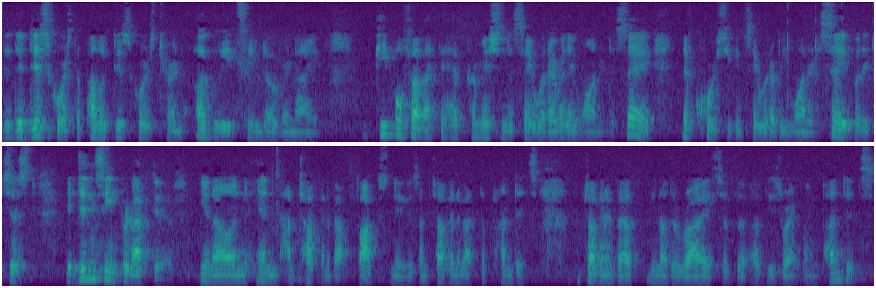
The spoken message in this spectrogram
the, the discourse, the public discourse turned ugly, it seemed overnight. People felt like they had permission to say whatever they wanted to say. And of course, you can say whatever you wanted to say, but it just it didn't seem productive, you know. And, and I'm talking about Fox News. I'm talking about the pundits. I'm talking about you know the rise of the of these right wing pundits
